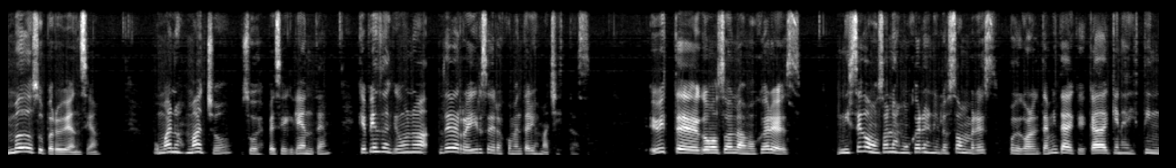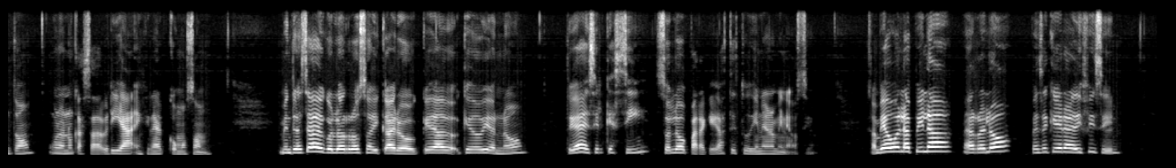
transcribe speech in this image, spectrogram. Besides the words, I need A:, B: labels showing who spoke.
A: Modo supervivencia. Humanos macho, su especie cliente, que piensan que uno debe reírse de los comentarios machistas. ¿Y viste cómo son las mujeres? Ni sé cómo son las mujeres ni los hombres, porque con el temita de que cada quien es distinto, uno nunca sabría en general cómo son. Mientras sea de color rosa y caro, quedó bien, ¿no? Te voy a decir que sí, solo para que gastes tu dinero en mi negocio. ¿Cambiaba la pila, el reloj? Pensé que era difícil.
